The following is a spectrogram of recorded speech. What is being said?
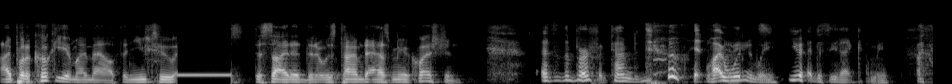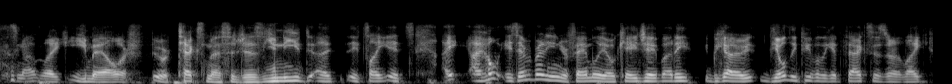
I put a cookie in my mouth and you two decided that it was time to ask me a question. that's the perfect time to do it. Why wouldn't we? You had to see that coming. It's not like email or or text messages. You need. Uh, it's like it's. I I hope is everybody in your family okay, Jay, buddy? Because the only people that get faxes are like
